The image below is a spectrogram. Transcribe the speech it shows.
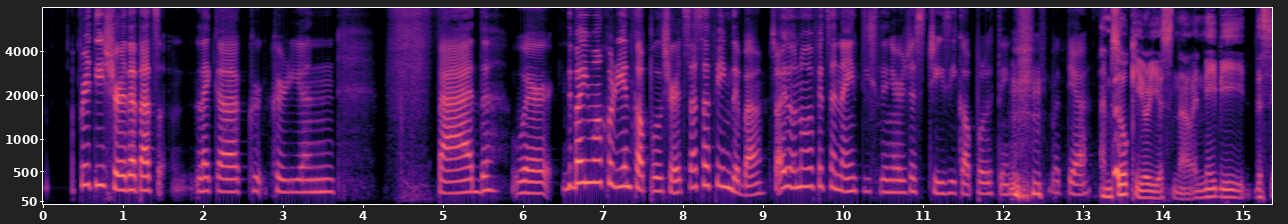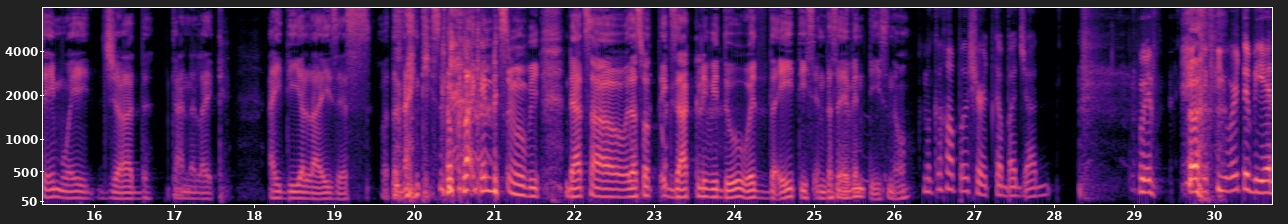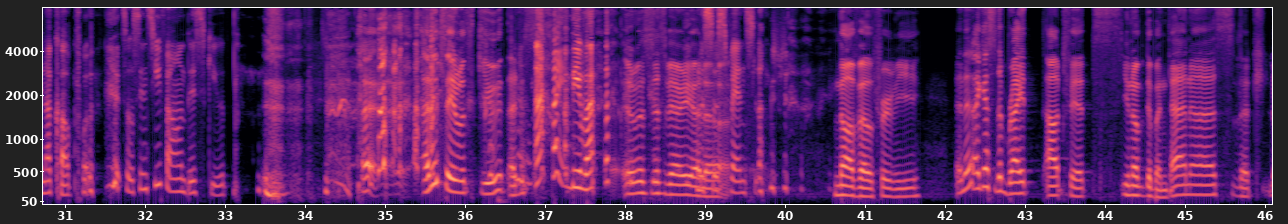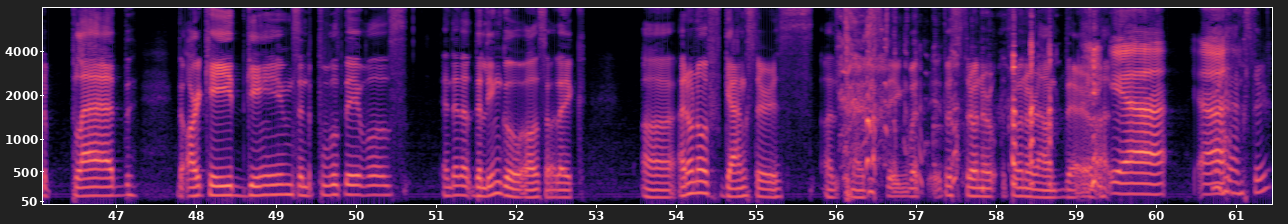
pretty sure that that's like a K- Korean fad where, di ba yung mga Korean couple shirts, that's a thing, di ba? So I don't know if it's a 90s thing or just cheesy couple thing. but yeah. I'm so curious now, and maybe the same way Judd kind of like idealizes what the 90s look like in this movie. That's how. That's what exactly we do with the 80s and the 70s. No. Magka-couple shirt ka ba, Judd? With if you were to be in a couple. So since you found this cute, I didn't say it was cute. I just di ba? it was just very Mas ano, uh, suspense lang novel for me. And then I guess the bright outfits, you know, the bandanas, the the plaid, the arcade games, and the pool tables, and then the, the lingo also. Like, uh, I don't know if gangster is a 90s thing, but it was thrown ar- thrown around there a lot. Yeah. Hey, Uh, gangster.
